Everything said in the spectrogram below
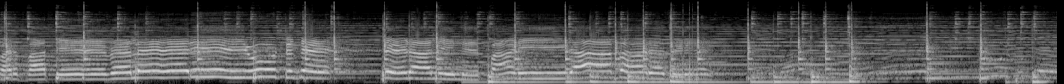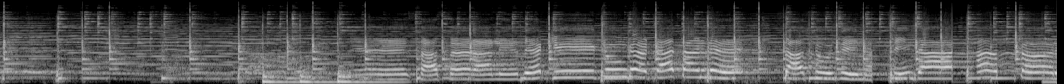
પરપાતે વેલેરી ઉઠજે તેડાલીને પાણી ભર દે. એ સાસરાને દેખી તાણ દે, સાસુજીને સીધા કર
